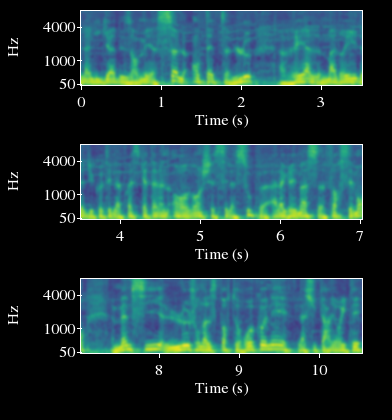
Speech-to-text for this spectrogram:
la Liga, désormais seul en tête le Real Madrid. Du côté de la presse catalane, en revanche, c'est la soupe à la grimace, forcément, même si le journal Sport reconnaît la supériorité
